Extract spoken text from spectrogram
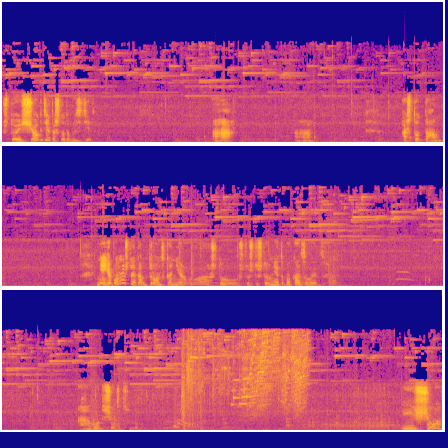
Что еще где-то что-то блестит? Ага. Ага. А что там? Не, я помню, что я там трон сканировала. А что, что, что, что мне это показывает? А, вот еще один сундук. И еще?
